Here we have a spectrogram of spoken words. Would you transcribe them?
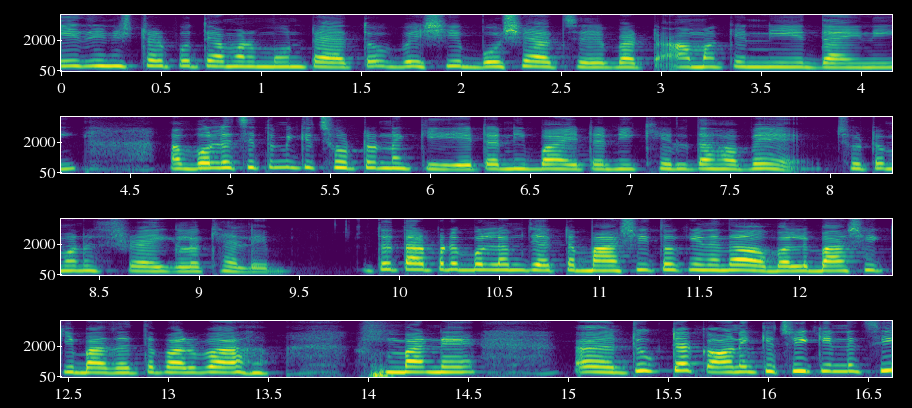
এই জিনিসটার প্রতি আমার মনটা এত বেশি বসে আছে বাট আমাকে নিয়ে দেয়নি। বলেছে, তুমি কি ছোট নাকি? এটা নিবা, এটা নিয়ে খেলতে হবে। ছোট মানুষরা এগুলো খেলে। তো তারপরে বললাম যে, একটা বাঁশি তো কিনে দাও। বলে, বাঁশি কি বাজাইতে পারবা? মানে টুকটাক অনেক কিছুই কিনেছি,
